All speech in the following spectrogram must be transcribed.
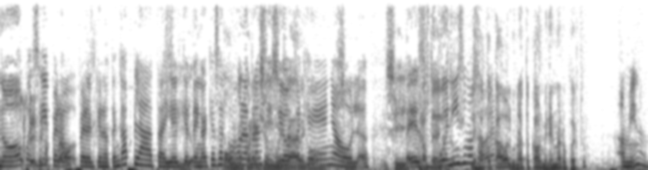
No, ¿A pues les sí, ha pero, pero el que no tenga plata y el Sí, que tenga que hacer o como una una, conexión muy transición largo, pequeña o sí, la- sí. es ¿Pero a ustedes les- buenísimo les ha saber. tocado, alguno ha tocado dormir en un aeropuerto? A mí no.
